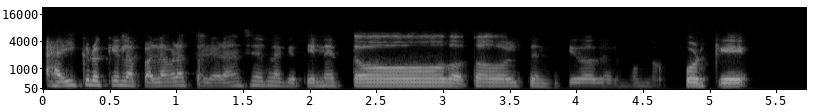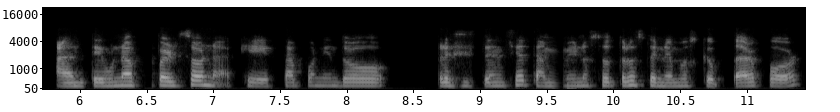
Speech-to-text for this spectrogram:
ahí creo que la palabra tolerancia es la que tiene todo, todo el sentido del mundo, porque ante una persona que está poniendo resistencia, también nosotros tenemos que optar por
